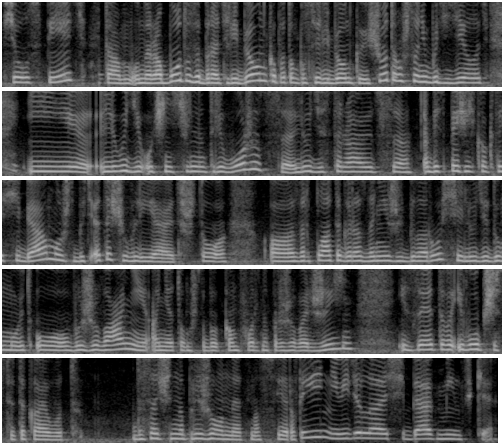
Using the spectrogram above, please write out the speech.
все успеть, там на работу забрать ребенка, потом после ребенка еще там что-нибудь сделать. И люди очень сильно тревожатся, люди стараются обеспечить как-то себя, может быть, это еще влияет, что э, зарплаты гораздо ниже в Беларуси, люди думают о выживании, а не о том, чтобы комфортно проживать жизнь. Из-за этого и в обществе такая вот достаточно напряженная атмосфера. Ты не видела себя в Минске.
